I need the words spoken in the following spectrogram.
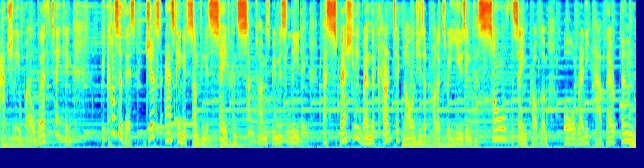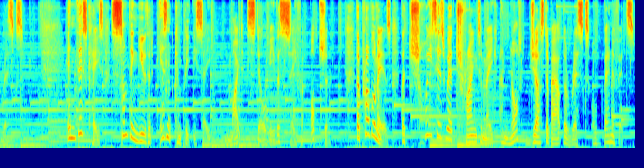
actually well worth taking. Because of this, just asking if something is safe can sometimes be misleading, especially when the current technologies or products we're using to solve the same problem already have their own risks. In this case, something new that isn't completely safe might still be the safer option. The problem is, the choices we're trying to make are not just about the risks or benefits.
